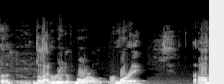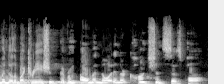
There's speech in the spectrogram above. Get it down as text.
the Latin root of moral or more. All men know that by creation. Everyone, all men know it in their conscience, says Paul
